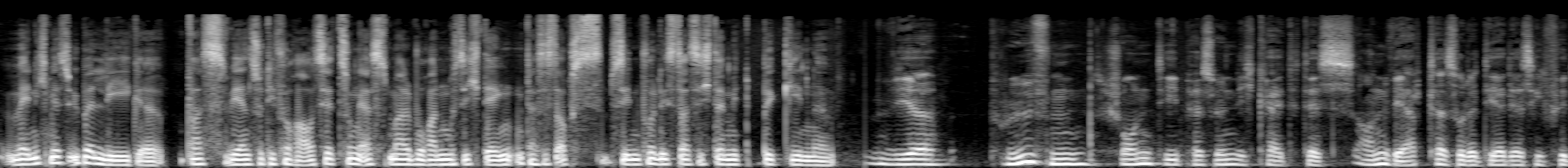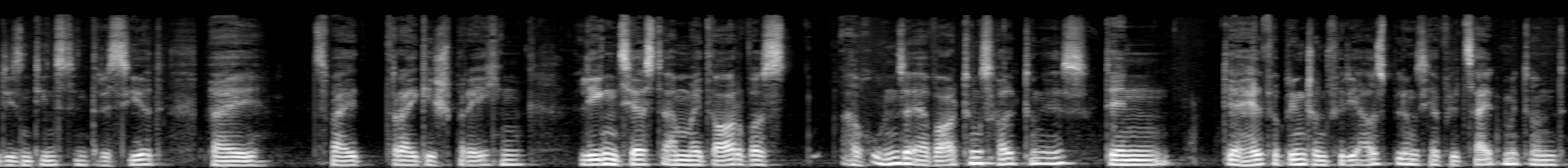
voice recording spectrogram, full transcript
Wenn ich mir es überlege, was wären so die Voraussetzungen erstmal, woran muss ich denken, dass es auch sinnvoll ist, dass ich damit beginne? Wir prüfen schon die Persönlichkeit des Anwärters oder der, der sich für diesen Dienst interessiert. Bei zwei, drei Gesprächen legen zuerst einmal dar, was auch unsere Erwartungshaltung ist. Denn der Helfer bringt schon für die Ausbildung sehr viel Zeit mit und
